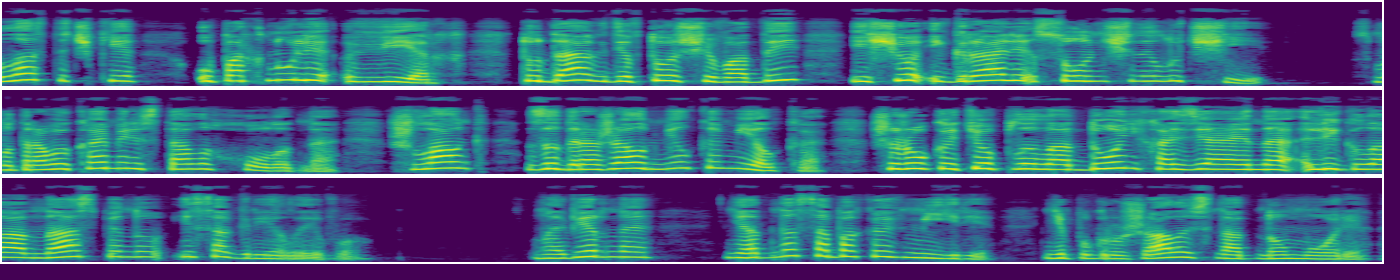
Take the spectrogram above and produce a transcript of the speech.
Ласточки упорхнули вверх, туда, где в толще воды еще играли солнечные лучи. В смотровой камере стало холодно. Шланг задрожал мелко-мелко. Широкая теплая ладонь хозяина легла на спину и согрела его. Наверное, ни одна собака в мире не погружалась на дно моря.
